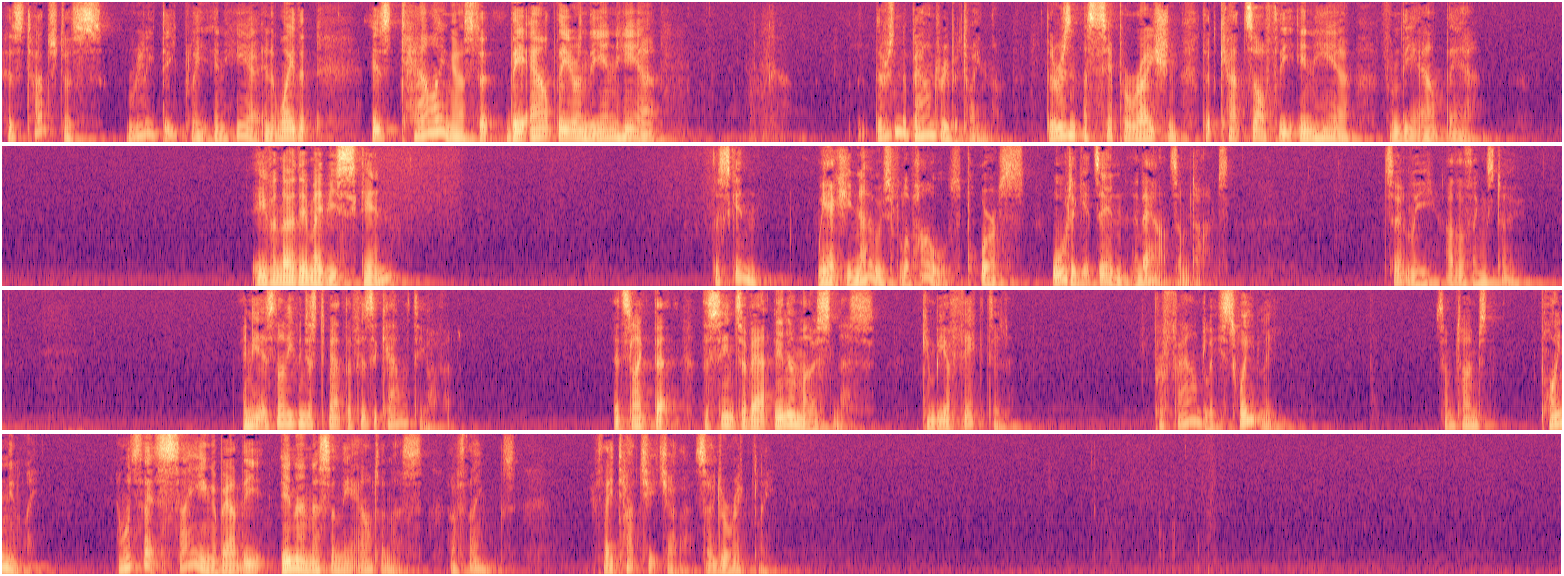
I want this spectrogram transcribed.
has touched us really deeply in here in a way that is telling us that the out there and the in here, there isn't a boundary between them. There isn't a separation that cuts off the in here from the out there. even though there may be skin, the skin we actually know is full of holes, porous. Water gets in and out sometimes. Certainly other things too. And yet it's not even just about the physicality of it. It's like that the sense of our innermostness can be affected profoundly, sweetly, sometimes poignantly. And what's that saying about the innerness and the outerness of things if they touch each other so directly?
